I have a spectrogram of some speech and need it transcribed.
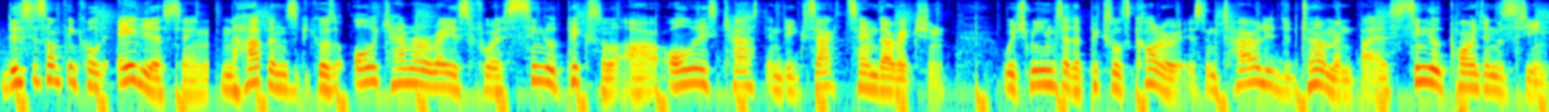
This is something called aliasing and happens because all camera rays for a single pixel are always cast in the exact same direction, which means that a pixel's color is entirely determined by a single point in the scene.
